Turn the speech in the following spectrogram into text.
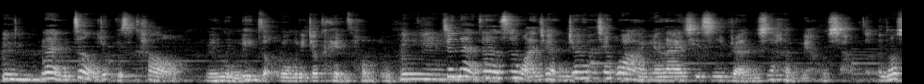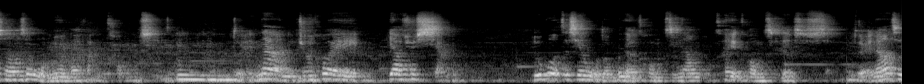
嗯那你这种就不是靠你努力走路你就可以走路，嗯，就那真的是完全，你就会发现哇，原来其实人是很渺小的，很多时候是我没有办法控制的。嗯对，那你就会要去想，如果这些我都不能控制，那我可以控制的是什么？对，然后其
